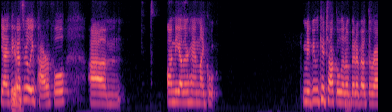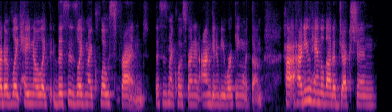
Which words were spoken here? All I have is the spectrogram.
Yeah, I think Yeah. that's really powerful. Um, on the other hand, like maybe we could talk a little bit about the route of like, hey, no, like this is like my close friend. This is my close friend, and I'm going to be working with them. How how do you handle that objection?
